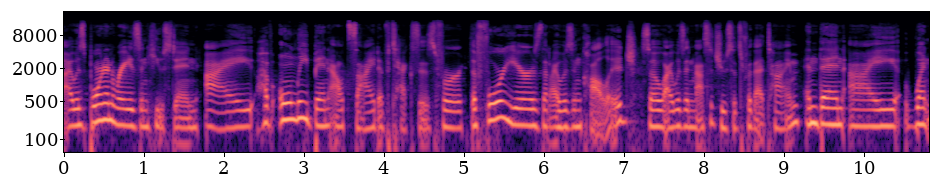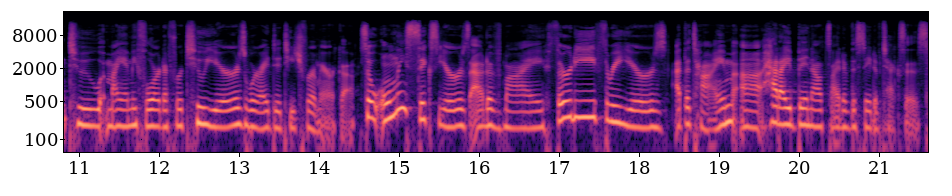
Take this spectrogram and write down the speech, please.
I was born and raised in houston. I have only been outside of texas for the four years that i was in college. So i was in massachusetts for that time. And then i went to miami florida for two years where i did teach for america. So only six years out of my 33 years at the time uh, had I been outside of the state of Texas.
